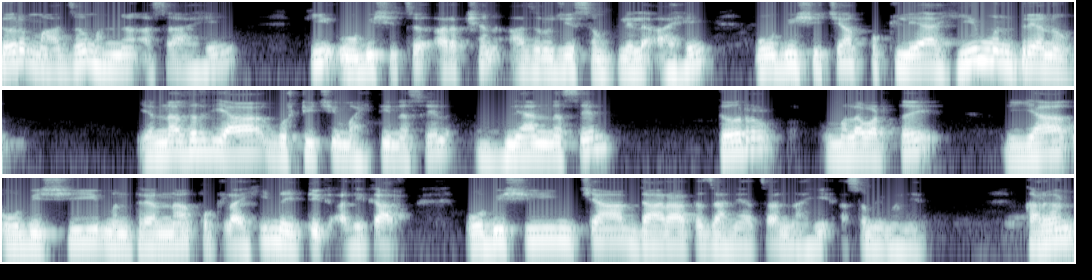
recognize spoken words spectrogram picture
तर माझं म्हणणं असं आहे की ओबीसीचं आरक्षण आज रोजी संपलेलं आहे. ओबीसीच्या कुठल्याही मंत्र्यानं यांना जर या गोष्टीची माहिती नसेल ज्ञान नसेल तर मला वाटतंय या ओबीसी मंत्र्यांना कुठलाही नैतिक अधिकार ओबीसीच्या दारात जाण्याचा नाही असं मी म्हणेन. कारण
